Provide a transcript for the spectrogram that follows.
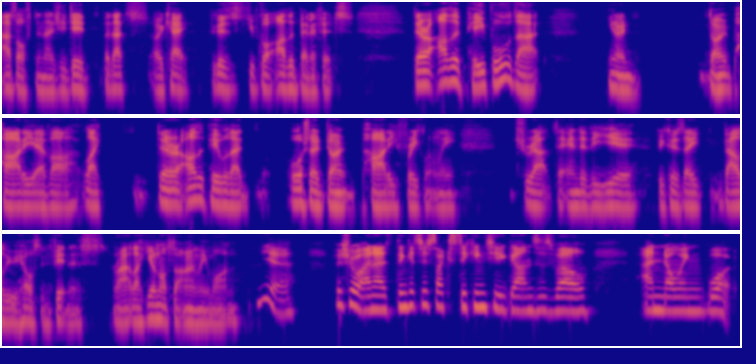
as often as you did, but that's okay because you've got other benefits. There are other people that you know don't party ever. Like there are other people that also don't party frequently throughout the end of the year because they value health and fitness, right? Like you're not the only one. Yeah, for sure. And I think it's just like sticking to your guns as well and knowing what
